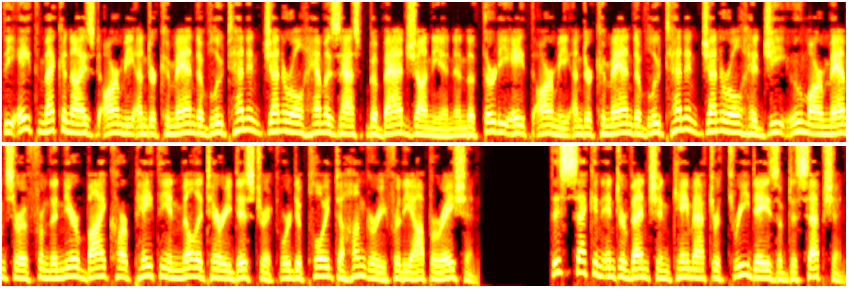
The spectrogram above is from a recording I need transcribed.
The 8th Mechanized Army under command of Lieutenant General Hamazasp Babadjanian and the 38th Army under command of Lieutenant General Haji Umar Mamsarov from the nearby Carpathian Military District were deployed to Hungary for the operation. This second intervention came after three days of deception.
